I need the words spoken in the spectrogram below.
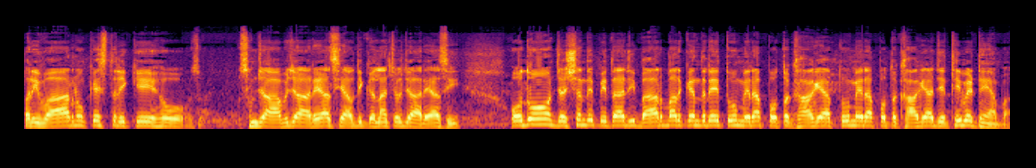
ਪਰਿਵਾਰ ਨੂੰ ਕਿਸ ਤਰੀਕੇ ਉਹ ਸਮਝਾ ਬੁਝਾ ਰਿਹਾ ਸੀ ਆਪਦੀ ਗੱਲਾਂ ਚ ਉਲਝਾ ਰਿਹਾ ਸੀ ਉਦੋਂ ਜਸ਼ਨ ਦੇ ਪਿਤਾ ਜੀ ਬਾਰ-ਬਾਰ ਕਹਿੰਦੇ ਰਹੇ, ਤੂੰ ਮੇਰਾ ਪੁੱਤ ਖਾ ਗਿਆ, ਤੂੰ ਮੇਰਾ ਪੁੱਤ ਖਾ ਗਿਆ, ਜਿੱਥੇ ਬੈਠੇ ਆਪਾਂ।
